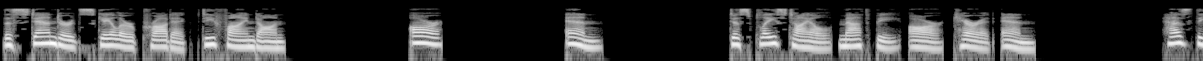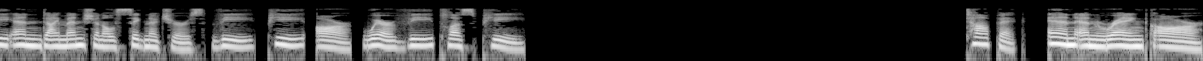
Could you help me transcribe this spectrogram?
The standard scalar product defined on R n display style mathb r caret n has the n-dimensional signatures v, p, r, where v plus p. Topic n and rank r.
